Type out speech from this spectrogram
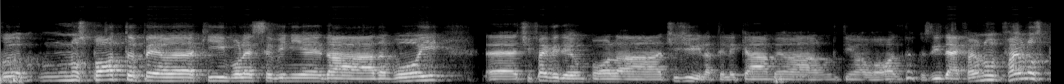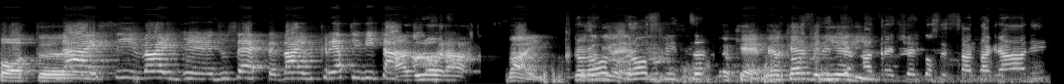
uno, uno, spot per chi volesse venire da, da voi eh, ci fai vedere un po' la. Ci giri la telecamera l'ultima volta, così dai, fai uno, fai uno spot. Dai, sì, vai eh, Giuseppe, vai, creatività. Allora, vai. Cross, crossfit. Perché? Perché crossfit venire lì? A 360 gradi,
